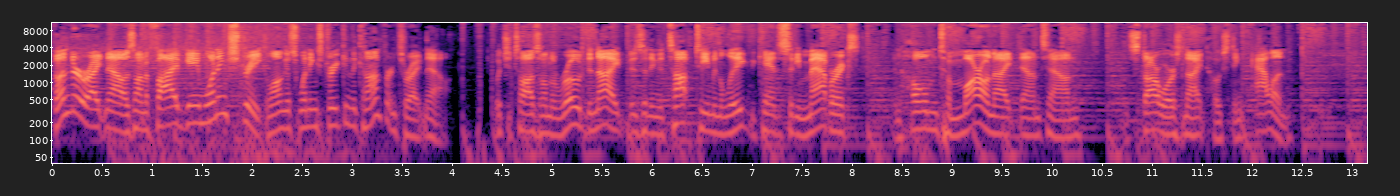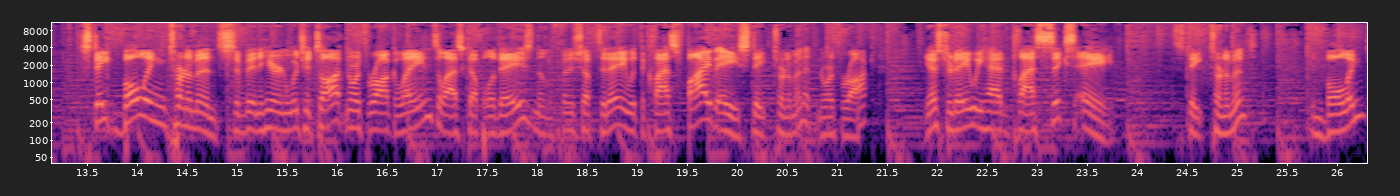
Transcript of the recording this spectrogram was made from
Thunder right now is on a five game winning streak, longest winning streak in the conference right now. Wichita's on the road tonight, visiting the top team in the league, the Kansas City Mavericks, and home tomorrow night downtown on Star Wars night, hosting Allen. State bowling tournaments have been here in Wichita at North Rock Lanes the last couple of days, and they'll finish up today with the Class 5A state tournament at North Rock. Yesterday we had Class 6A state tournament in bowling.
